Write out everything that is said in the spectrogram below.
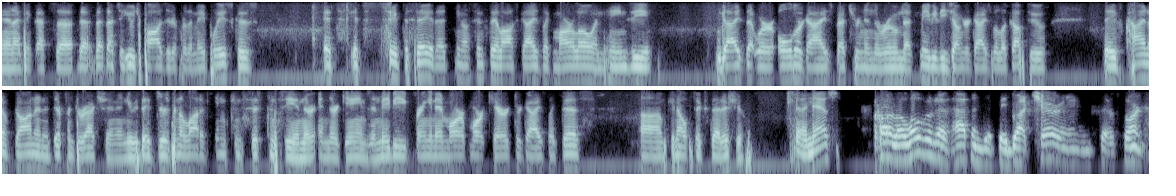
and I think that's uh, that, that that's a huge positive for the Maple Leafs because it's it's safe to say that you know since they lost guys like Marleau and Hainsey, guys that were older guys, veteran in the room that maybe these younger guys would look up to they've kind of gone in a different direction, and you, they, there's been a lot of inconsistency in their in their games, and maybe bringing in more more character guys like this um, can help fix that issue. Uh, Naz, Carlo, what would have happened if they brought Chara in instead of Thornton?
